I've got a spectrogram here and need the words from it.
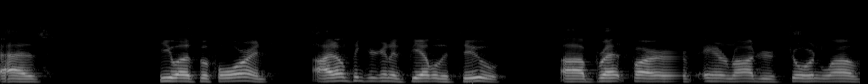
as he was before. And I don't think you're going to be able to do uh, Brett Favre, Aaron Rodgers, Jordan Love,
